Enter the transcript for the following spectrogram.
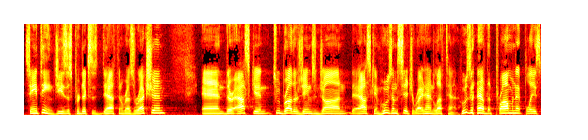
same thing. Jesus predicts his death and resurrection. And they're asking two brothers, James and John, they ask him, Who's going to sit at your right hand and left hand? Who's going to have the prominent place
